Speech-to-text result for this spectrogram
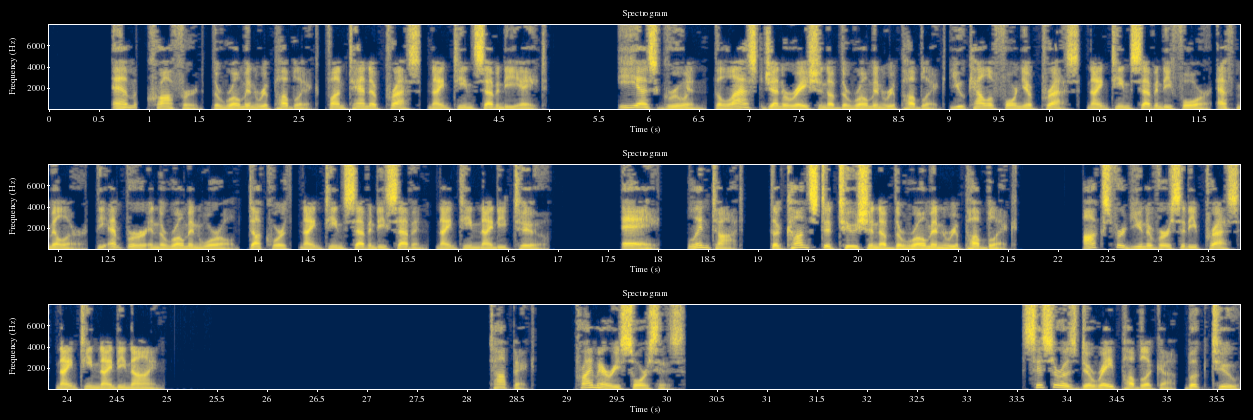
M. Crawford, The Roman Republic, Fontana Press, 1978. E. S. Gruen, The Last Generation of the Roman Republic U California Press, 1974 F. Millar, The Emperor in the Roman World, Duckworth, 1977, 1992. A. Lintott. The Constitution of the Roman Republic. Oxford University Press, 1999 Primary sources Cicero's De Re Publica, Book 2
